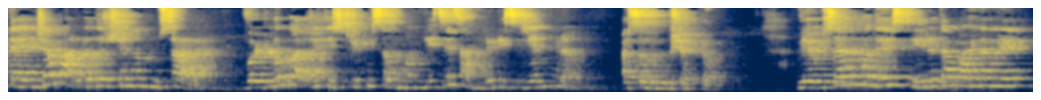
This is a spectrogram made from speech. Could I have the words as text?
त्यांच्या मार्गदर्शनानुसार वडलोपार्जित इस्टेटी संबंधीचे चांगले डिसिजन घेणं असं होऊ शकतं. व्यवसायामध्ये स्थिरता पाहायला मिळेल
